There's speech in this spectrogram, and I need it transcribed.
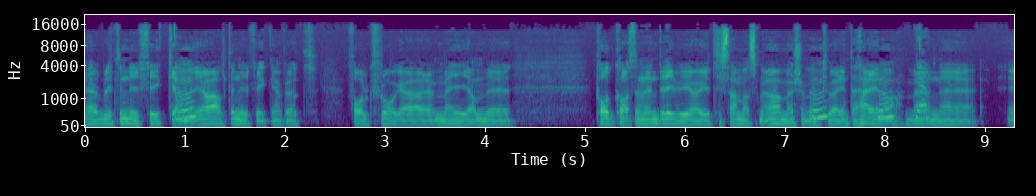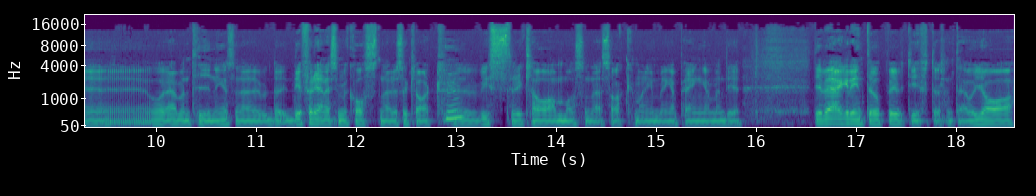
jag blir lite nyfiken. Mm. Jag är alltid nyfiken för att folk frågar mig om eh, podcasten. Den driver jag ju tillsammans med Ömer som tyvärr inte är här idag. Mm, Men, eh, eh, och även tidningen. Så där. Det- förenas med kostnader såklart. Mm. Eh, Viss reklam och sådana saker man inbringar pengar. Men det, det väger inte upp utgifter och sånt där. Och jag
